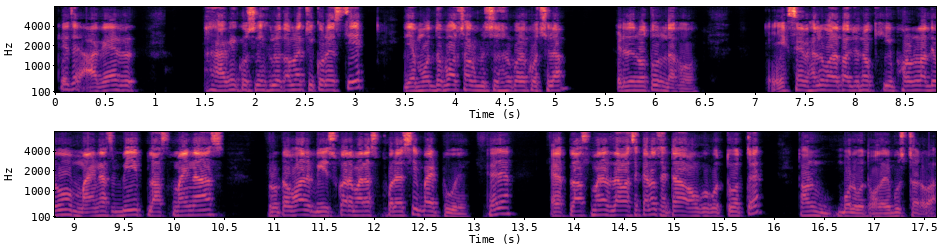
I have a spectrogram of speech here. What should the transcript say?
ঠিক আছে? আগের আগে কোর্স তো আমরা কি করে এসেছি? যে মধ্যপদ সব বিশ্লেষণ করে করছিলাম। এটা নতুন, দেখো। এক্সের ভ্যালু বার করার জন্য কি ফর্মুলা দেবো? Minus B plus minus root over B square minus four AC by two A ঠিক আছে? প্লাস মাইনাস দেওয়া আছে কেন? সেটা অঙ্ক করতে করতে তখন বলব তোমাদের, বুঝতে পারবা?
